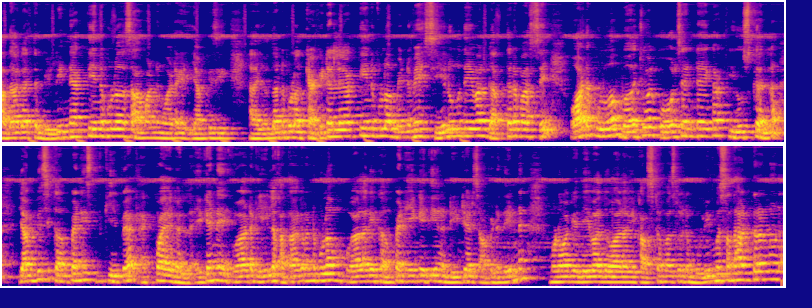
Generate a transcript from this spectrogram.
හදාගත්ත බිල්ඩින්නයක් තියෙන පුළුව සාමාන්‍ය වට යම්කිසි යොදන්න පුළුවන් කැපිටල් එකක් තියෙන පුළුව මෙන්න මේ සියලුම දේවල් ගත්තර පස්සේ වාට පුළුවන් වර්චුවල් කෝල් සෙන්ට එකක් යස් කරලා යම්කිසි කම්පැනිස් කීපයක් ඇක්වාය කරලා. එකන වාට ගීල කතා කරන්න පුළන් ඔයාලගේ කම්පැනියක තියෙන ඩීටල්ස් අපිට දෙන්න. මොනවගේ දේවල් දවාලගේ කස්ටමස්ලට මුලින්ම සඳහන් කරන්න ඕන.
